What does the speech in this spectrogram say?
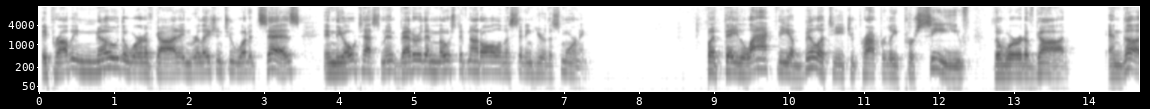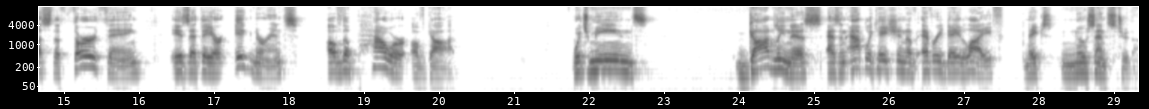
They probably know the Word of God in relation to what it says in the Old Testament better than most, if not all, of us sitting here this morning. But they lack the ability to properly perceive the Word of God. And thus, the third thing is that they are ignorant of the power of God which means godliness as an application of everyday life makes no sense to them.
